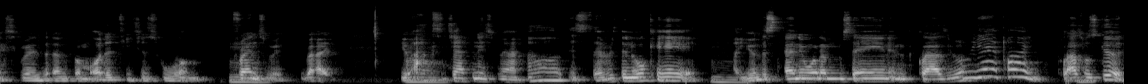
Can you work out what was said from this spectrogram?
experience and from other teachers who I'm friends with, right? You ask a Japanese man, "Oh, is everything okay? Are you understanding what I'm saying in class?" You go, "Yeah, fine. Class was good."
